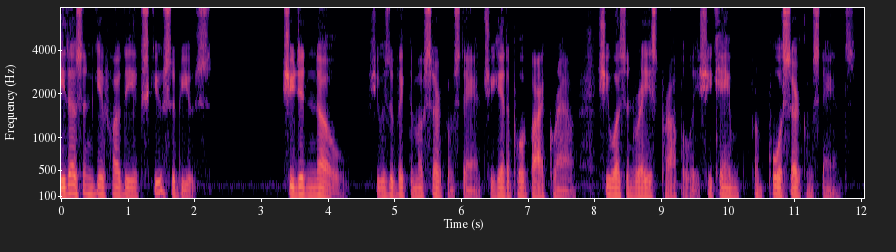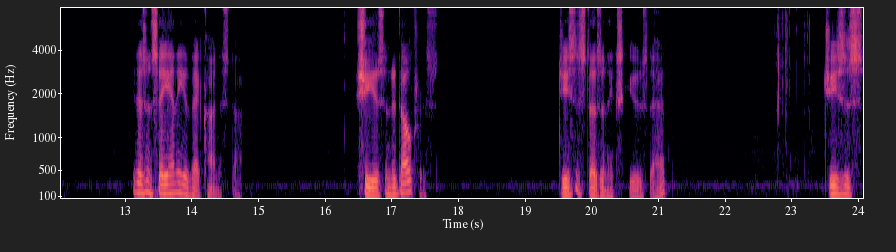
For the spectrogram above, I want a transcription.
He doesn't give her the excuse abuse. She didn't know. She was a victim of circumstance. She had a poor background. She wasn't raised properly. She came from poor circumstance. He doesn't say any of that kind of stuff. She is an adulteress. Jesus doesn't excuse that. Jesus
